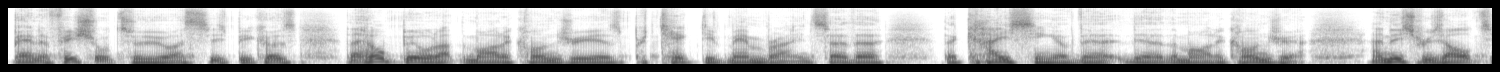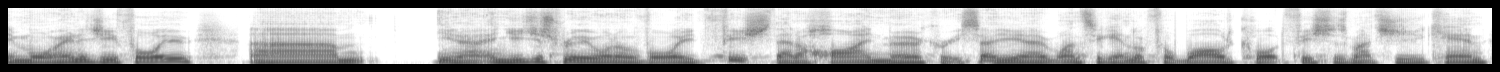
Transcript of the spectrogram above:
beneficial to us is because they help build up the mitochondria's protective membrane, so the, the casing of the, the, the mitochondria. And this results in more energy for you. Um, you know, and you just really want to avoid fish that are high in mercury. So, you know, once again, look for wild caught fish as much as you can.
